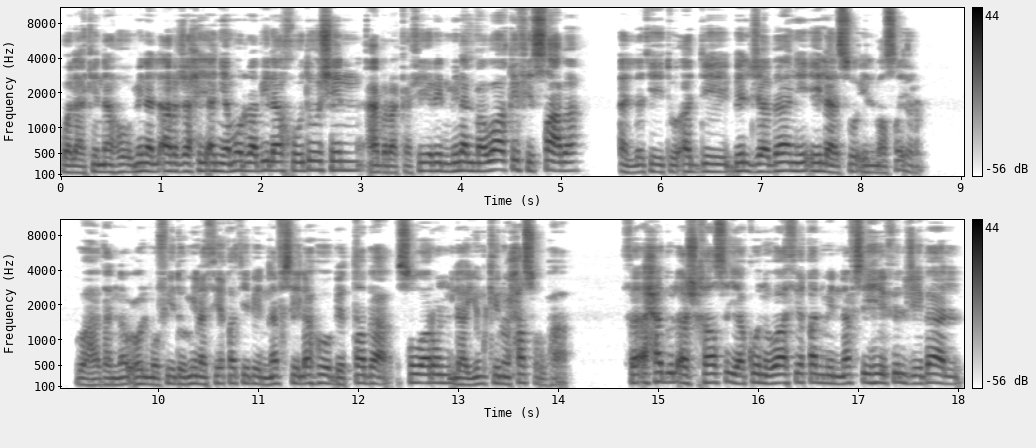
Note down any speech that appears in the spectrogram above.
ولكنه من الأرجح أن يمر بلا خدوش عبر كثير من المواقف الصعبة التي تؤدي بالجبان إلى سوء المصير. وهذا النوع المفيد من الثقة بالنفس له بالطبع صور لا يمكن حصرها. فأحد الأشخاص يكون واثقا من نفسه في الجبال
